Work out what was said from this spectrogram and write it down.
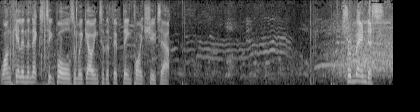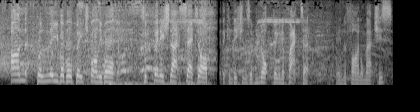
One kill in the next two balls, and we're going to the 15 point shootout. Tremendous, unbelievable beach volleyball to finish that set off. The conditions have not been a factor in the final matches.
